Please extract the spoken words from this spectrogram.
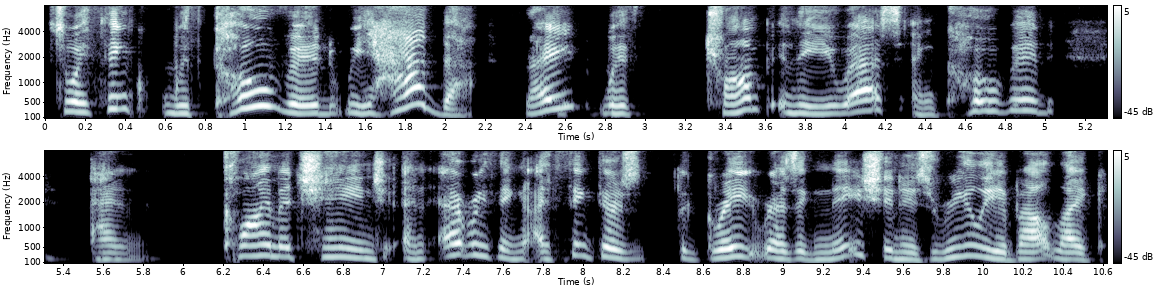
So i think with covid we had that right? With trump in the us and covid and climate change and everything i think there's the great resignation is really about like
